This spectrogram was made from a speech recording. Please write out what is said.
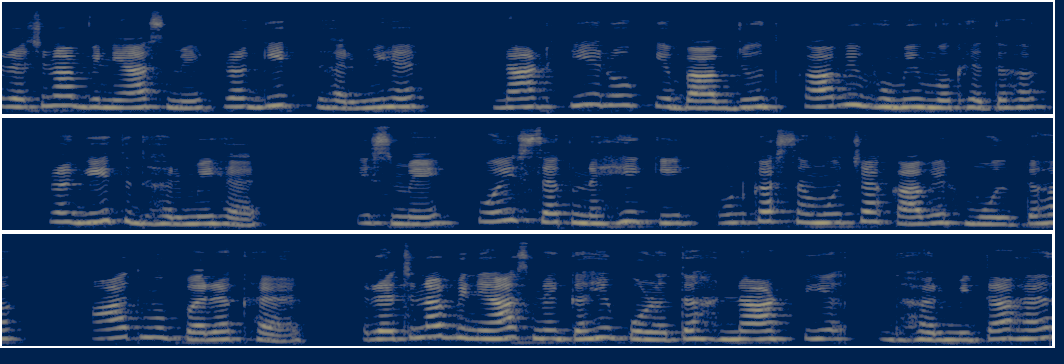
रचना विन्यास में प्रगीत धर्मी है। नाटकीय रूप के बावजूद काव्य भूमि मुख्यतः प्रगीत धर्मी है। इसमें कोई शक नहीं कि उनका समूचा काव्य मूलतः आत्मपरक है। रचना विन्यास में कहीं पूर्णतः नाट्य धर्मिता है,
